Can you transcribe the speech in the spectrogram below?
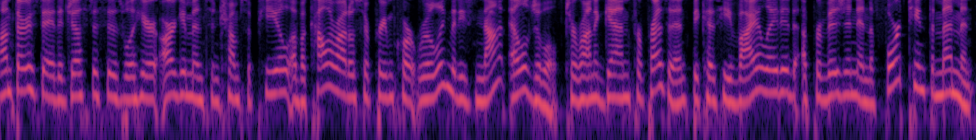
On Thursday, the justices will hear arguments in Trump's appeal of a Colorado Supreme Court ruling that he's not eligible to run again for president because he violated a provision in the 14th Amendment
